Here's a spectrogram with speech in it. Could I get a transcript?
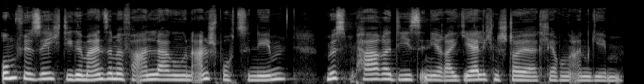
Um für sich die gemeinsame Veranlagung in Anspruch zu nehmen, müssen Paare dies in ihrer jährlichen Steuererklärung angeben.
